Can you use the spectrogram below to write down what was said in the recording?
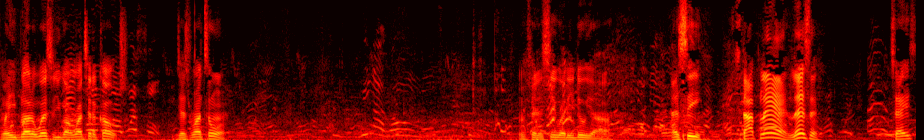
When you blow the whistle, you're gonna run to the coach. Whistle. Just run to him. I'm finna see what he do, y'all. Let's see. Stop playing. Listen. Chayse.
